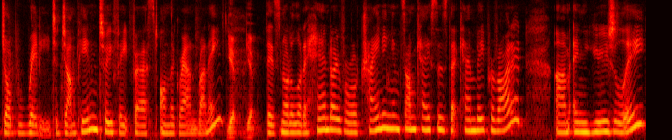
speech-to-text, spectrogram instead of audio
job ready to jump in two feet first on the ground running. Yep. Yep. There's not a lot of handover or training in some cases that can be provided. Um, and usually,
